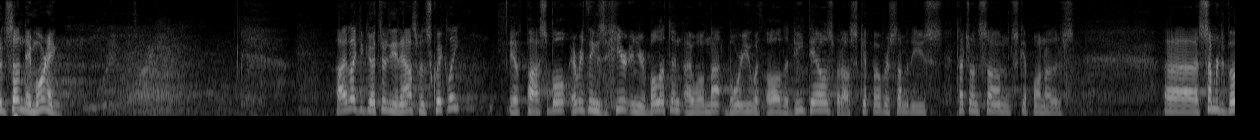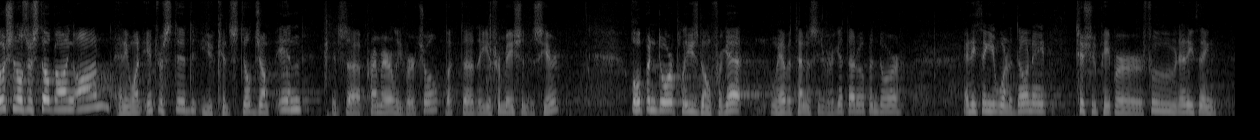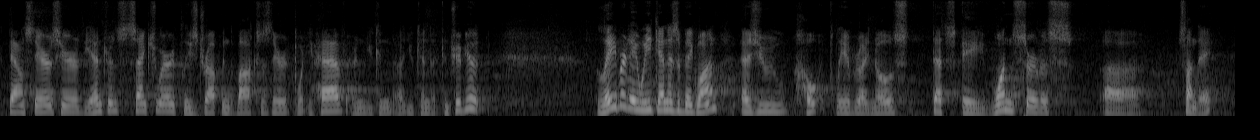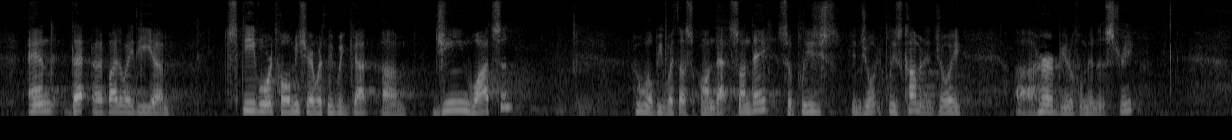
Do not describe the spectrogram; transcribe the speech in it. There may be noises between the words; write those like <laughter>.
Good Sunday morning. I'd like to go through the announcements quickly, if possible. Everything's here in your bulletin. I will not bore you with all the details, but I'll skip over some of these, touch on some, skip on others. Uh, summer devotionals are still going on. Anyone interested, you can still jump in. It's uh, primarily virtual, but uh, the information is here. Open door, please don't forget. We have a tendency to forget that open door. Anything you want to donate, tissue paper, food, anything downstairs here at the entrance sanctuary, please drop in the boxes there what you have and you can, uh, you can contribute. Labor Day weekend is a big one. As you hopefully everybody knows, that's a one service uh, Sunday. And that, uh, by the way, the um, Steve Orr told me, share with me, we've got um, Jean Watson, who will be with us on that Sunday. So please enjoy, please come and enjoy uh, her beautiful ministry.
